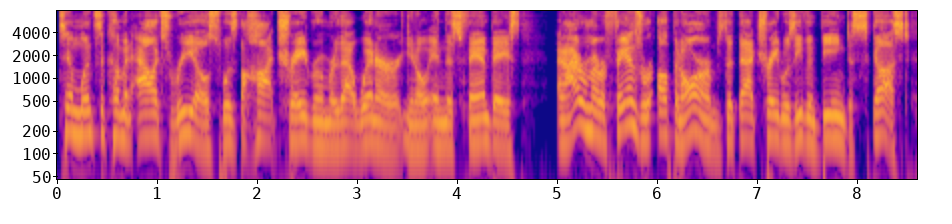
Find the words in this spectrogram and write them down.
Tim Lincecum and Alex Rios was the hot trade rumor that winter, you know, in this fan base. And I remember fans were up in arms that that trade was even being discussed.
